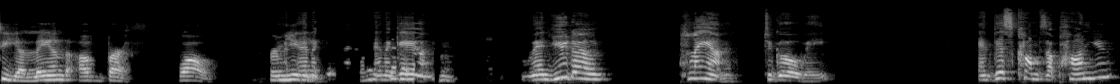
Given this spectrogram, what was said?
to your land of birth. Wow. Bermuda. And, and again, when you don't plan to go away and this comes upon you,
